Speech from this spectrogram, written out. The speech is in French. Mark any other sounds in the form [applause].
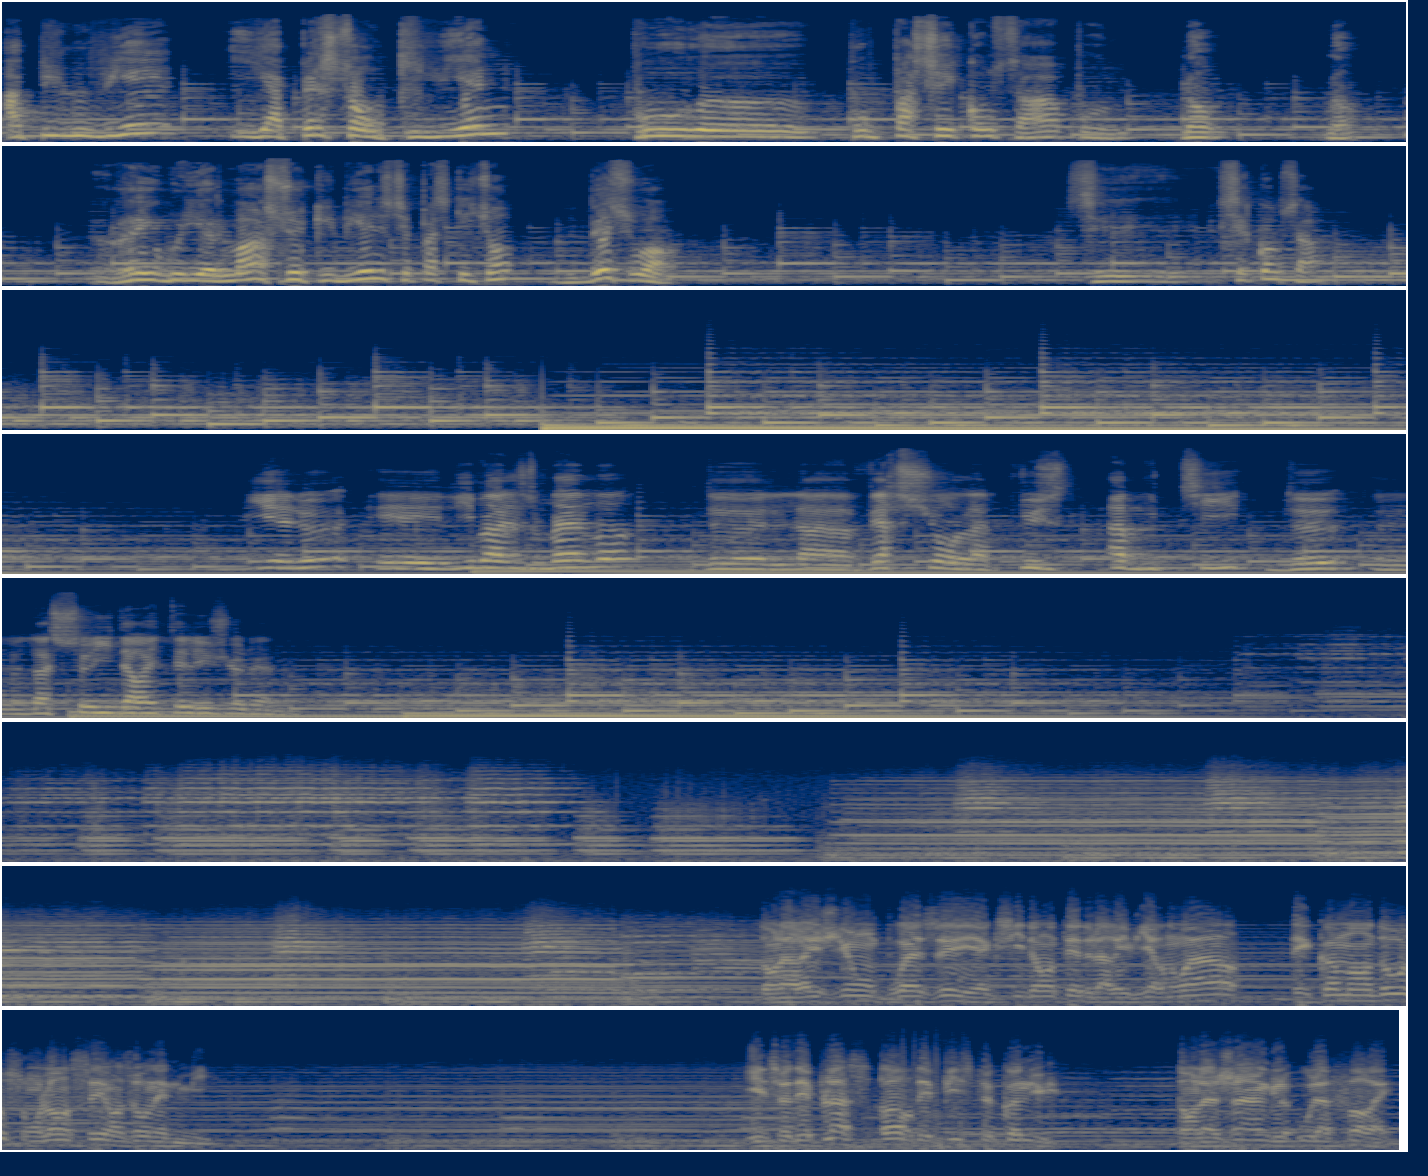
à Pilouvier, il n'y a personne qui vienne pour, euh, pour passer comme ça. Non, non. Régulièrement, ceux qui viennent, c'est parce qu'ils ont besoin. C'est comme ça. ILE est l'image même de la version la plus aboutie de euh, la solidarité légionnaire. Boisée et accidentée de la rivière Noire, des commandos sont lancés en zone ennemie. Ils se déplacent hors des pistes connues, dans la jungle ou la forêt.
